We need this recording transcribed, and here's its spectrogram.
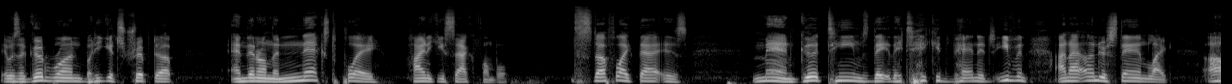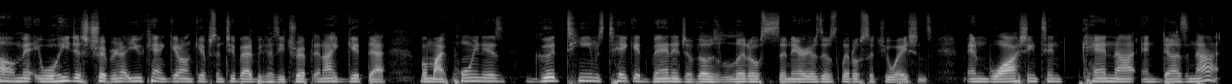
It was a good run, but he gets tripped up. And then on the next play, Heinicke sack fumble. Stuff like that is, man, good teams, they, they take advantage. Even, and I understand, like, oh, man, well, he just tripped. You know, you can't get on Gibson too bad because he tripped. And I get that. But my point is, good teams take advantage of those little scenarios, those little situations. And Washington cannot and does not.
